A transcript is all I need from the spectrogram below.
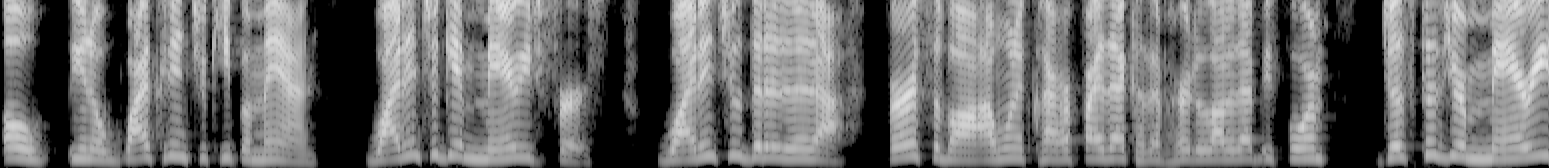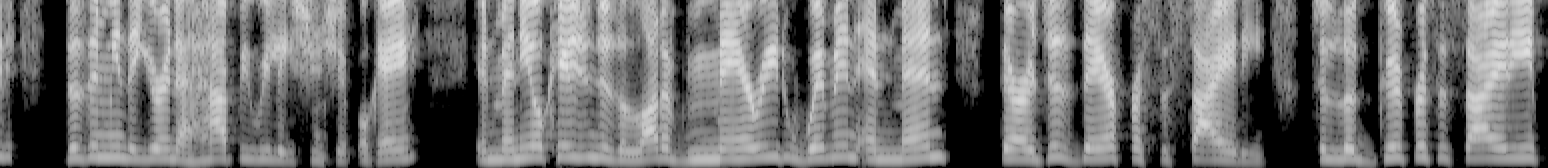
Oh, you know, why couldn't you keep a man? Why didn't you get married first? Why didn't you da da da da? First of all, I want to clarify that because I've heard a lot of that before. Just because you're married doesn't mean that you're in a happy relationship, okay? In many occasions, there's a lot of married women and men that are just there for society, to look good for society,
